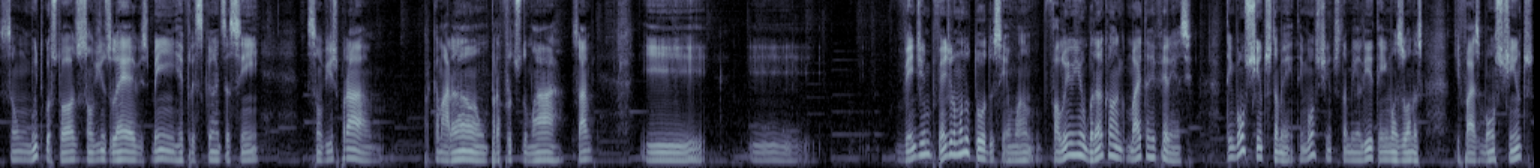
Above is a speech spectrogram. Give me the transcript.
são muito gostosos, são vinhos leves, bem refrescantes assim. São vinhos para para camarão, para frutos do mar, sabe? E, e vende, vende no mundo todo, assim. É uma, falou em vinho branco, é uma baita referência. Tem bons tintos também, tem bons tintos também ali, tem umas zonas que faz bons tintos,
